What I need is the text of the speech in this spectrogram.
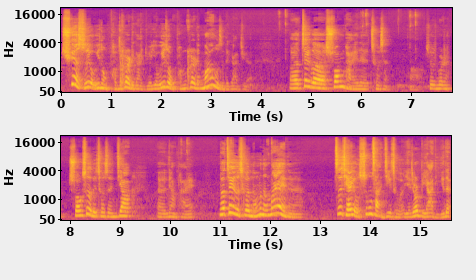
确实有一种朋克的感觉，有一种朋克的帽子的感觉。呃，这个双排的车身啊，是不是双色的车身加呃两排？那这个车能不能卖呢？之前有松散机车，也就是比亚迪的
